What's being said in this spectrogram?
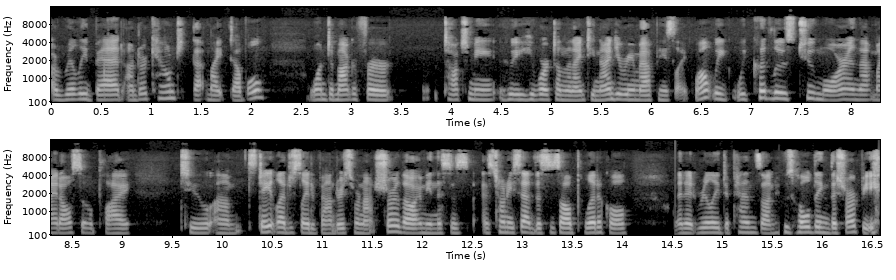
a really bad undercount, that might double. One demographer talked to me who he worked on the 1990 remap and he's like well we, we could lose two more and that might also apply to um, state legislative boundaries. We're not sure though. I mean this is as tony said this is all political and it really depends on who's holding the sharpie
